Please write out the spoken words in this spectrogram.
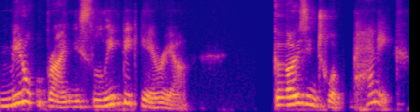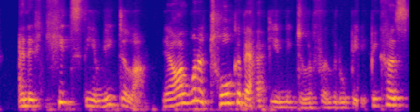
middle brain, this limbic area, goes into a panic and it hits the amygdala. Now, I want to talk about the amygdala for a little bit because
